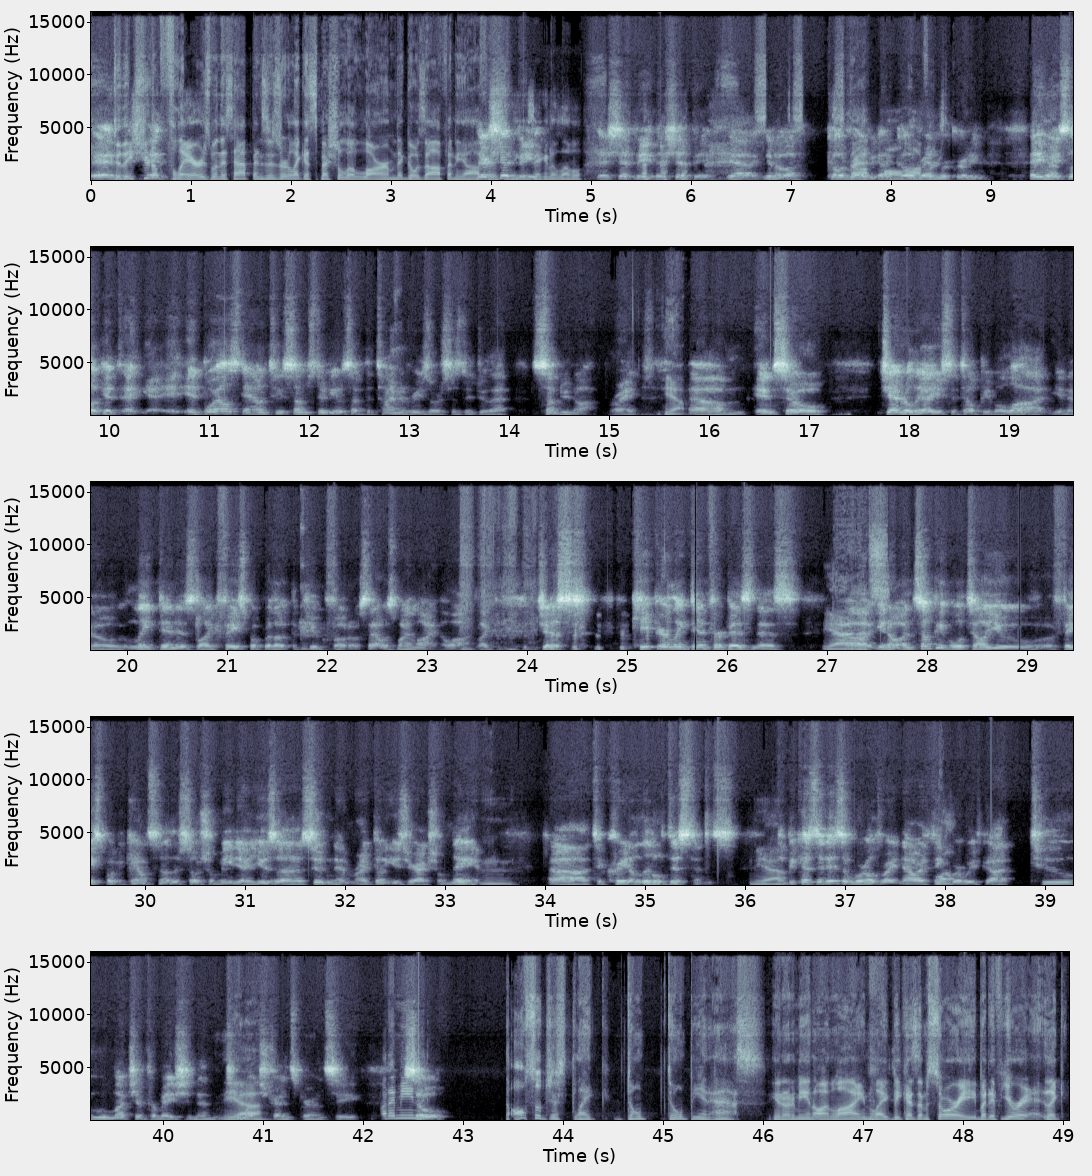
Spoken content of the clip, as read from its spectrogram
And, Do they shoot up flares when this happens? Is there like a special alarm that goes off in the office There should be. executive level? There should be. There should be. Yeah. You know, a code red. Stop We got a code red in recruiting. Anyways, look, it, it it boils down to some studios have the time and resources to do that. Some do not. Right. Yeah. Um, and so generally I used to tell people a lot, you know, LinkedIn is like Facebook without the puke photos. That was my line a lot. Like just keep your LinkedIn for business. Yeah. Uh, you know, and some people will tell you Facebook accounts and other social media use a pseudonym, right? Don't use your actual name Mm, uh, to create a little distance. yeah. Uh, because it is a world right now, I think, Well- where we've got too much information and too Yeah. much transparency. But I mean, so also just like don't don't be an ass you know what i mean online like because i'm sorry but if you're like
